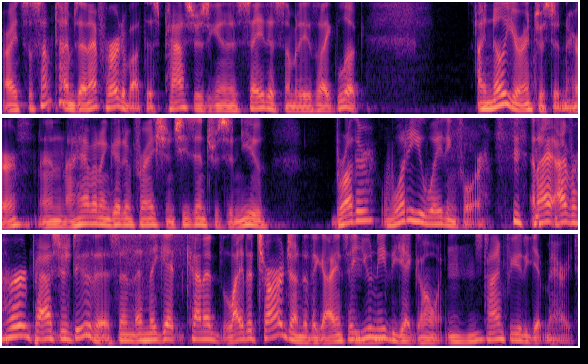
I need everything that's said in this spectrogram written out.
All right. So sometimes, and I've heard about this, pastors are going to say to somebody, it's like, look, I know you're interested in her, and I have it on good information. She's interested in you. Brother, what are you waiting for? and I, I've heard pastors do this, and, and they get kind of light a charge under the guy and say, You need to get going. It's time for you to get married.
